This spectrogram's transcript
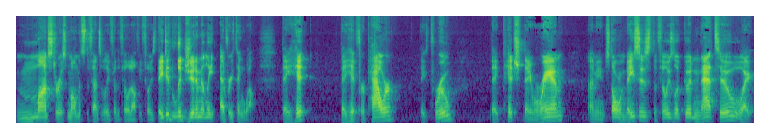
monstrous moments defensively for the Philadelphia Phillies. They did legitimately everything well. They hit, they hit for power, they threw, they pitched, they ran. I mean, stolen bases. The Phillies look good in that too. Like,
